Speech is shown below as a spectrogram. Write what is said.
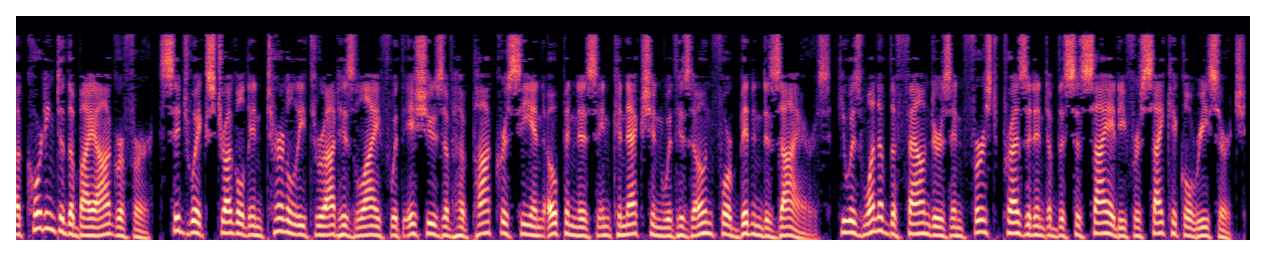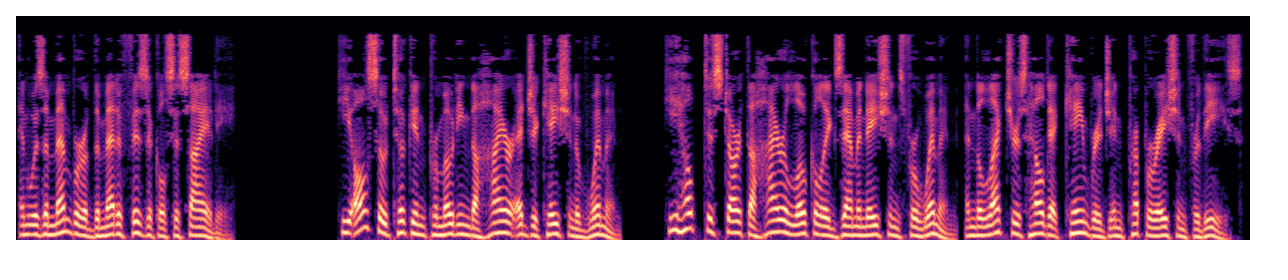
According to the biographer, Sidgwick struggled internally throughout his life with issues of hypocrisy and openness in connection with his own forbidden desires. He was one of the founders and first president of the Society for Psychical Research, and was a member of the Metaphysical Society. He also took in promoting the higher education of women. He helped to start the higher local examinations for women, and the lectures held at Cambridge in preparation for these.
